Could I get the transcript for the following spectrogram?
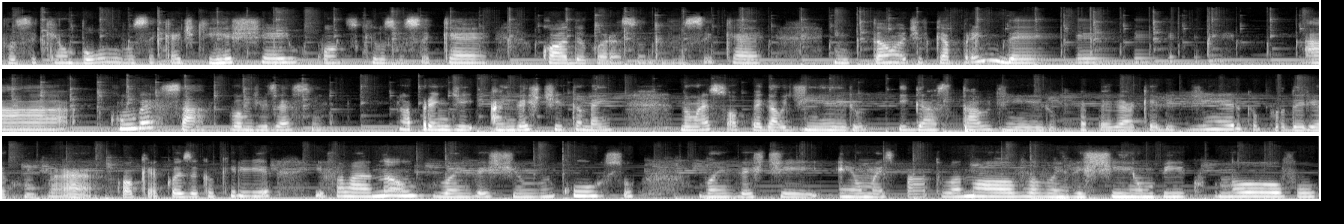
você quer um bolo? Você quer de que recheio? Quantos quilos você quer? Qual a decoração que você quer? Então eu tive que aprender a conversar, vamos dizer assim aprendi a investir também. Não é só pegar o dinheiro e gastar o dinheiro, é pegar aquele dinheiro que eu poderia comprar qualquer coisa que eu queria e falar: não, vou investir em um curso, vou investir em uma espátula nova, vou investir em um bico novo,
